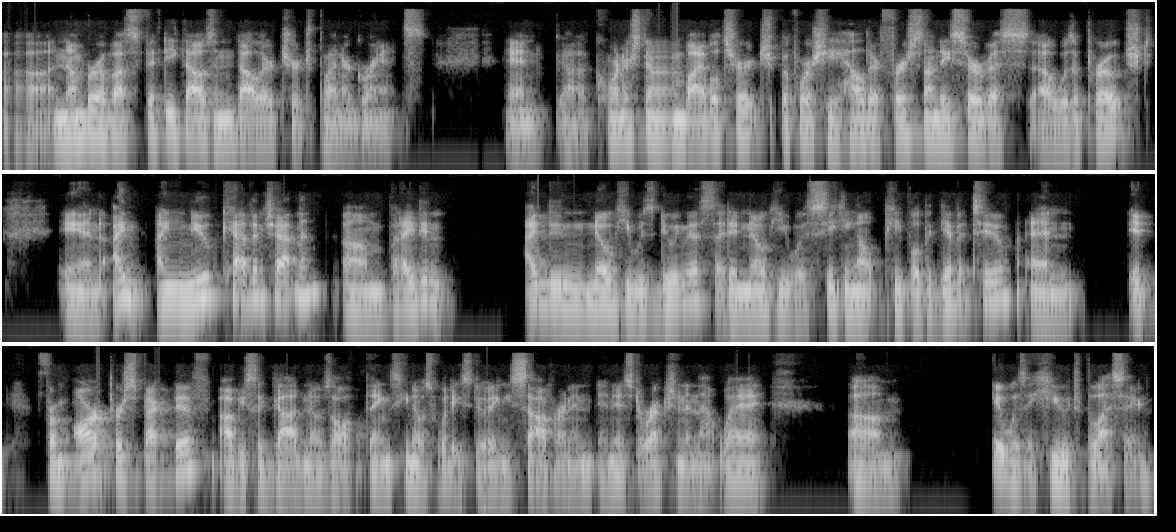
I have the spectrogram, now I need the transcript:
uh, a number of us fifty thousand dollar church planter grants. And uh, Cornerstone Bible Church, before she held her first Sunday service, uh, was approached, and I I knew Kevin Chapman, um, but I didn't I didn't know he was doing this. I didn't know he was seeking out people to give it to, and it from our perspective, obviously God knows all things. He knows what he's doing. He's sovereign in, in his direction in that way. Um, it was a huge blessing.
